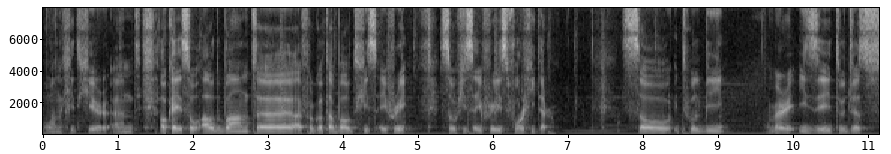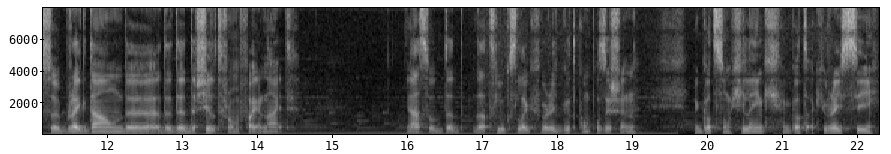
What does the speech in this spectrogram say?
one hit here and okay so Oathbound uh, I forgot about his A3 so his A3 is 4 hitter so it will be very easy to just uh, break down the, the, the, the, shield from Fire Knight. Yeah, so that, that looks like very good composition. We got some healing, got accuracy,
